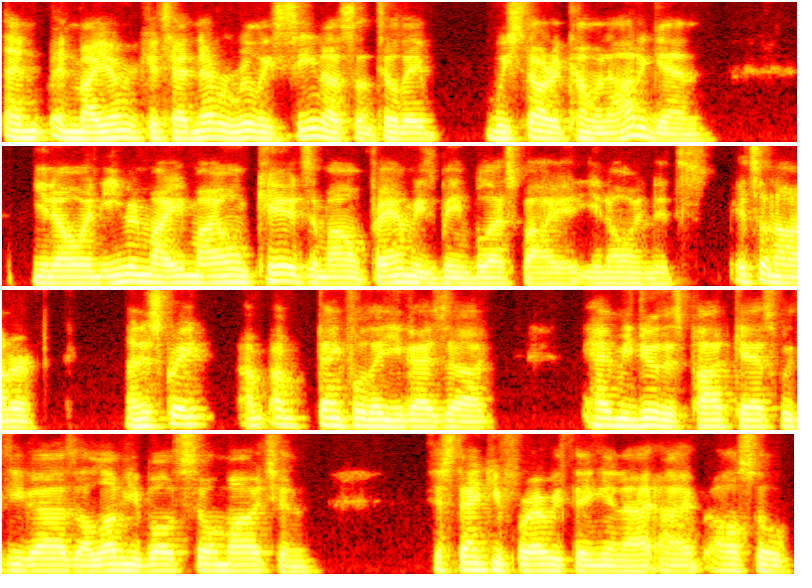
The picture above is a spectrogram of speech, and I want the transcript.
and and my younger kids had never really seen us until they we started coming out again. You know, and even my my own kids and my own family's being blessed by it, you know, and it's it's an honor. And it's great. I'm I'm thankful that you guys uh had me do this podcast with you guys. I love you both so much and just thank you for everything. And I, I also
